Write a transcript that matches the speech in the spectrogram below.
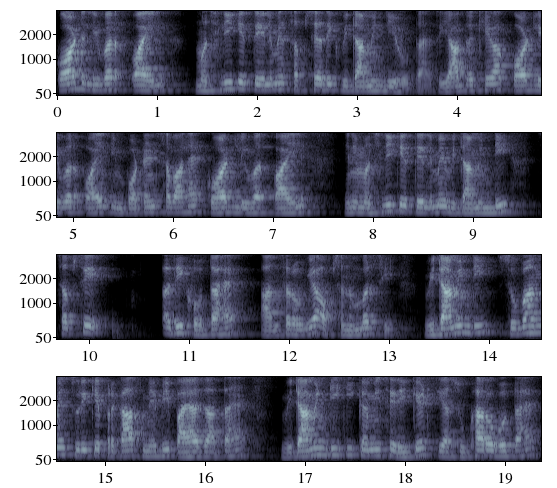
कॉड लीवर ऑयल मछली के तेल में सबसे अधिक विटामिन डी होता है। तो याद रखिएगा कॉड लीवर ऑयल इंपॉर्टेंट सवाल है। कॉड लीवर ऑयल यानी मछली के तेल में विटामिन डी सबसे अधिक होता है। आंसर हो गया option number C. Vitamin D सुबह में सूर्य के प्रकाश में भी पाया जाता है। विटामिन डी की कमी से रिकेट्स या सूखा रोग होता है।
